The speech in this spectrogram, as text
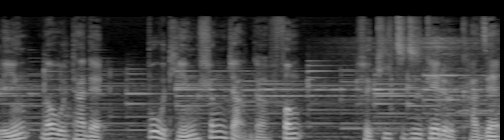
林の歌で不停生長的風吹き続ける風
